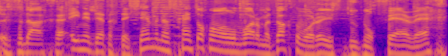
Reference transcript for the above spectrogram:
Vandaag eh, 31 december. Dat schijnt toch wel een warme dag te worden. Is natuurlijk nog ver weg.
